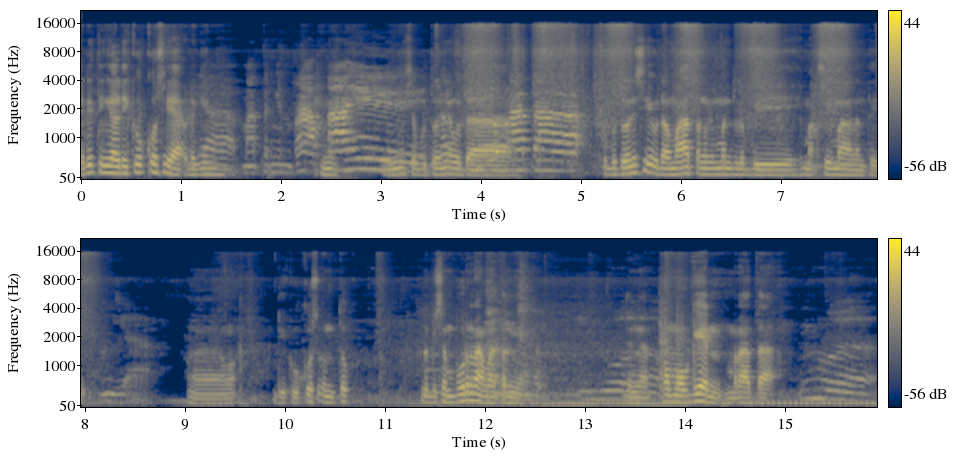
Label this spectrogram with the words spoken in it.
Jadi tinggal dikukus ya, udah gini. Iya, matengin rata eh. ini sebetulnya Kalau udah- rata. Sebetulnya sih udah matang, cuman lebih maksimal nanti. Iya. Eh, dikukus untuk lebih sempurna matangnya Iya. dengan homogen merata. Iya.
